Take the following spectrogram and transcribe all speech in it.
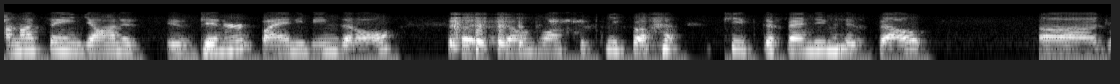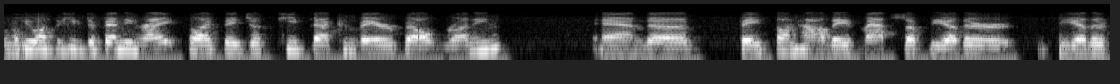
I'm not saying Jan is is dinner by any means at all, but Jones wants to keep uh, keep defending his belt. Uh, he wants to keep defending, right? So I say just keep that conveyor belt running, and uh, based on how they've matched up the other the other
